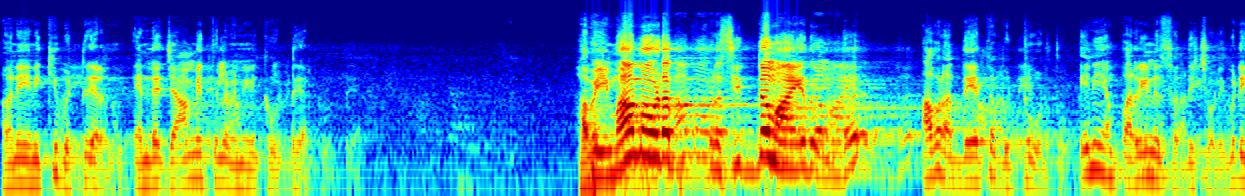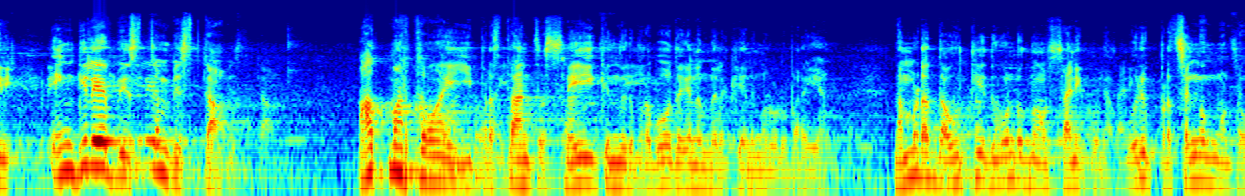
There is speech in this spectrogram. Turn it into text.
അവനെ എനിക്ക് വിട്ടുതരണം. എന്റെ ജാമ്യത്തിൽ അവൻ എനിക്ക് വിട്ടുതരണം. അപ്പൊ ഇമാം അവിടെ പ്രസിദ്ധമായതുകൊണ്ട് അവർ അദ്ദേഹത്തെ വിട്ടുകൊടുത്തു. ഇനി ഞാൻ പറയുന്നത് ശ്രദ്ധിച്ചോളൂ. ഇവിടെ. എങ്കിലേ വിസ്റ്റം വിസ്റ്റാണ് ആത്മാർത്ഥമായി ഈ പ്രസ്ഥാനത്തെ സ്നേഹിക്കുന്ന ഒരു പ്രബോധകൻ നിൽക്കുക നിങ്ങളോട് പറയാണ്. നമ്മുടെ ദൗത്യം ഇതുകൊണ്ടൊന്നും അവസാനിക്കില്ല ഒരു പ്രസംഗം കൊണ്ടോ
